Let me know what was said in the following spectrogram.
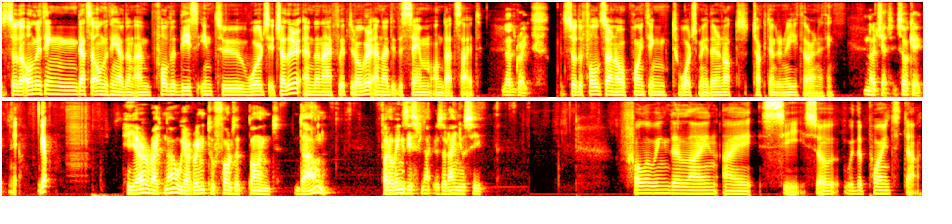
So the only thing, that's the only thing I've done. I've folded these into towards each other and then I flipped it over and I did the same on that side. That's great. So the folds are now pointing towards me. They're not tucked underneath or anything. Not yet. It's okay. Yeah. Yep. Here, right now, we are going to fold the point down, following this li- the line you see. Following the line I see. So with the point down.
